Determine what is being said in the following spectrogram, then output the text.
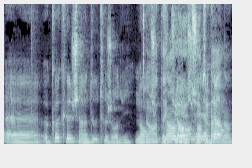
Euh, Quoique j'ai un doute aujourd'hui. Non, non, tu... non, non, je pense pas. Non.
